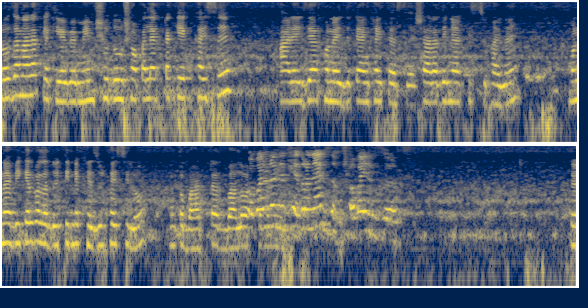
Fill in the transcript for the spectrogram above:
রোজা না রাখলে কী হবে মিম শুধু সকালে একটা কেক খাইছে। আর এই যে এখন এই যে ট্যাং খাইতেছে, সারাদিনে আর কিচ্ছু খাই নাই। মনে হয় বিকেলবেলা দুই তিনটে খেজুর খাইছিল, কিন্তু ভাতটা ভালো একটা তো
